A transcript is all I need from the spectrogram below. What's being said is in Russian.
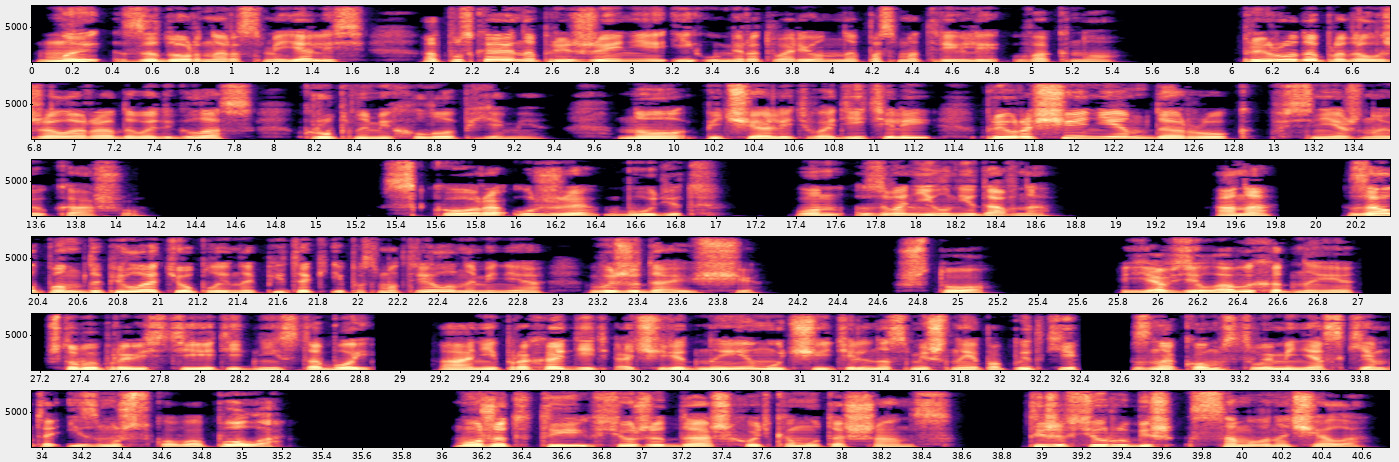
Мы задорно рассмеялись, отпуская напряжение и умиротворенно посмотрели в окно. Природа продолжала радовать глаз крупными хлопьями, но печалить водителей превращением дорог в снежную кашу. «Скоро уже будет», — он звонил недавно. Она залпом допила теплый напиток и посмотрела на меня выжидающе. «Что? Я взяла выходные, чтобы провести эти дни с тобой, а не проходить очередные мучительно смешные попытки знакомства меня с кем-то из мужского пола. Может, ты все же дашь хоть кому-то шанс? Ты же все рубишь с самого начала.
